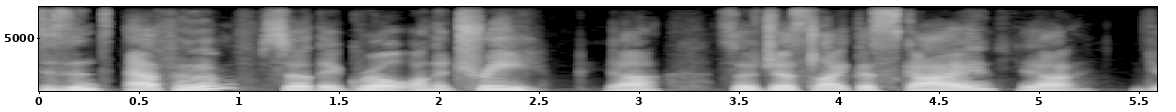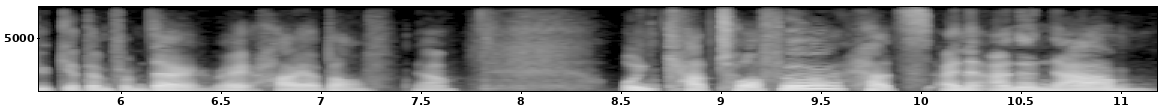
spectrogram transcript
Isn't Äpfel, so they grow on a tree. Yeah. So just like the sky, yeah, you get them from there, right? High above. Yeah. Und Kartoffel hat einen anderen Namen.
